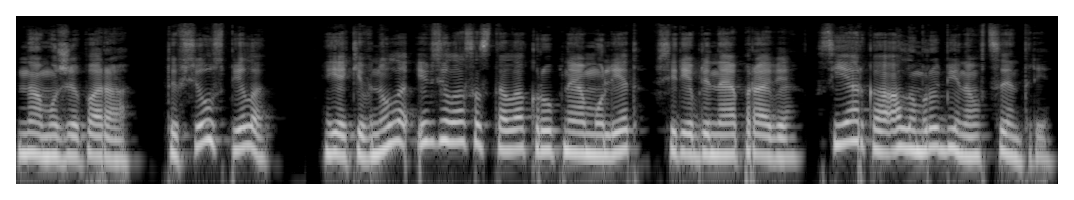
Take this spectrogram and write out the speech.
«Нам уже пора. Ты все успела?» Я кивнула и взяла со стола крупный амулет в серебряной оправе с ярко-алым рубином в центре.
